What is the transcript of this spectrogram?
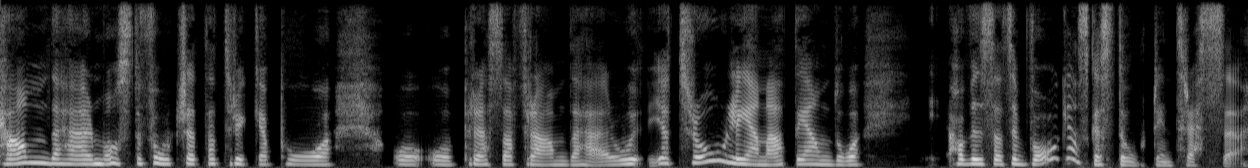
kan det här måste fortsätta trycka på och, och pressa fram det här. Och jag tror Lena att det ändå har visat sig vara ganska stort intresse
